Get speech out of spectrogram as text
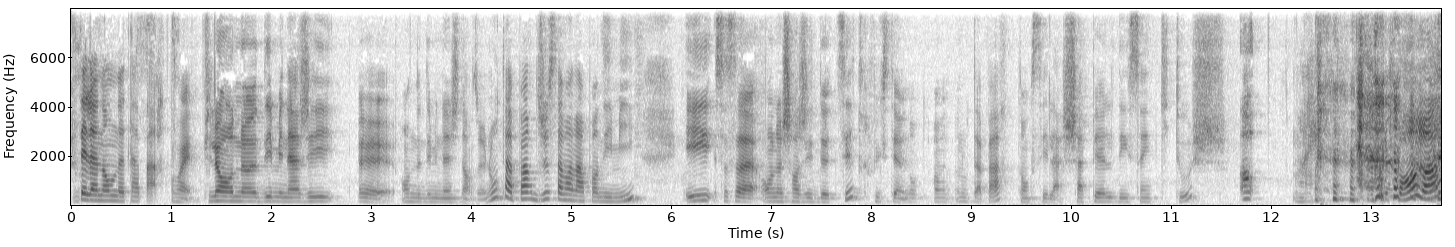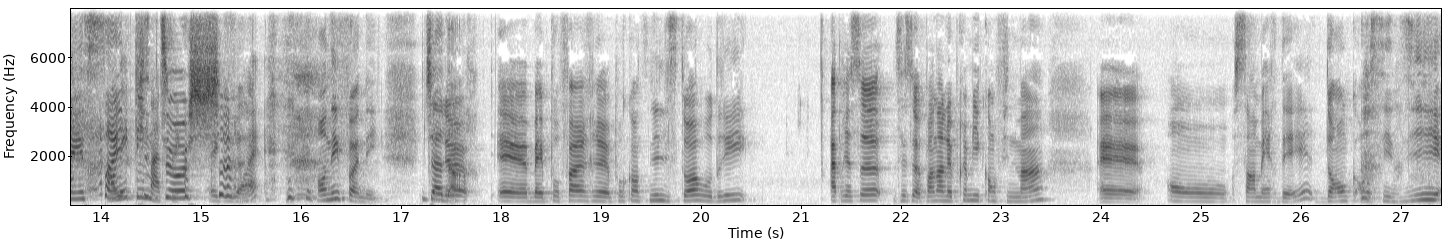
C'était le nom de notre appart. Ouais. Puis là, on a déménagé, euh, on a déménagé dans un autre appart juste avant la pandémie. Et ça, ça on a changé de titre, vu que c'était un autre, un, autre appart. Donc, c'est la Chapelle des Saintes qui touche. Oh! Ouais. fort, hein? Des saintes qui touchent. Exact. on est phonés. J'adore. Euh, ben, pour faire, euh, pour continuer l'histoire, Audrey, après ça, c'est ça, pendant le premier confinement, euh, on s'emmerdait. Donc, on s'est dit,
